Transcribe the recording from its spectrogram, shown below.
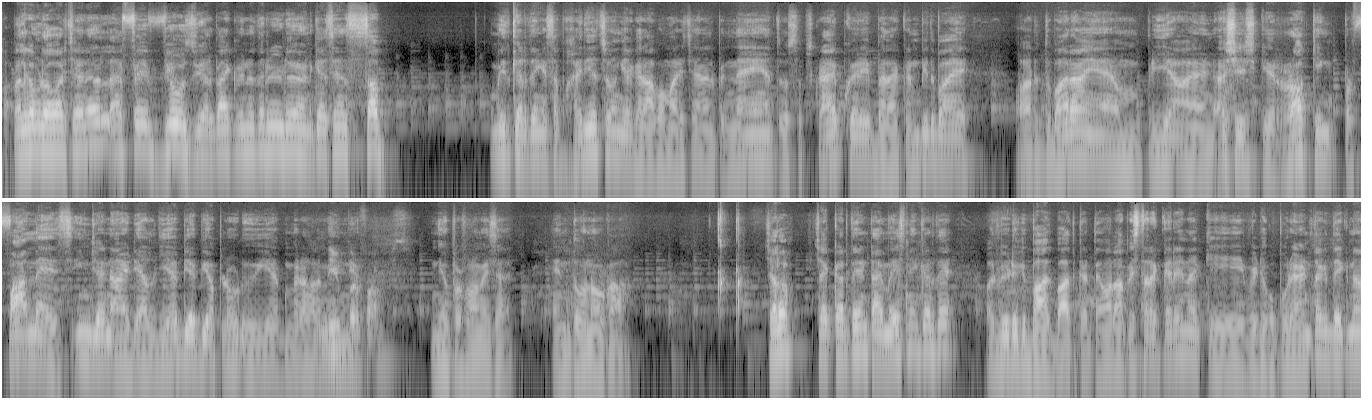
Khan welcome to our channel F A views we are back with another video and कैसे हैं सब? उम्मीद करते हैं कि सब खैरियत से होंगे। अगर आप हमारे चैनल पर नए हैं तो सब्सक्राइब करें बेल आइकन भी दबाएँ और दोबारा आए हैं हम प्रिया एंड आशीष के रॉकिंग परफॉर्मेंस इंडियन आइडियल ये अभी अभी अपलोड हुई है मेरे ख्याल में न्यू परफॉर्मेंस न्यू परफॉर्मेंस है इन दोनों का। चलो चेक करते हैं टाइम वेस्ट नहीं करते। और वीडियो की बात बात करते हैं। और आप इस तरह करें ना कि वीडियो को पूरे एंड तक देखना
